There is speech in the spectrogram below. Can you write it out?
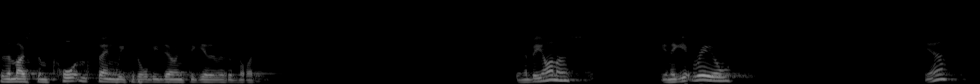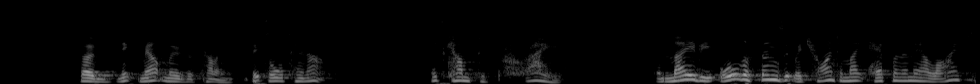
to the most important thing we could all be doing together as a body. Gonna be honest. Gonna get real. Yeah? So next mountain moves is coming. Let's all turn up. Let's come to pray. And maybe all the things that we're trying to make happen in our lives,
